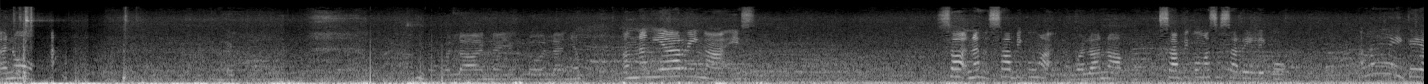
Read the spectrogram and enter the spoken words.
ano, wala na yung lola niya. Ang nangyari nga is, sa, na, sabi ko nga, wala na ako. Sabi ko nga sa sarili ko, ay, kaya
